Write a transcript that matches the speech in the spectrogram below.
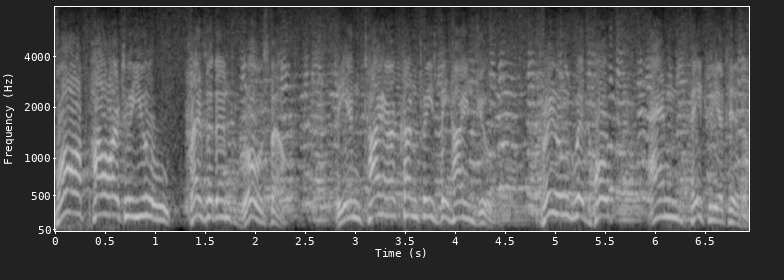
More power to you, President Roosevelt. The entire country's behind you, thrilled with hope and patriotism.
